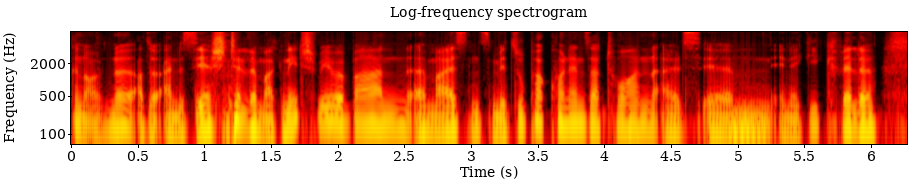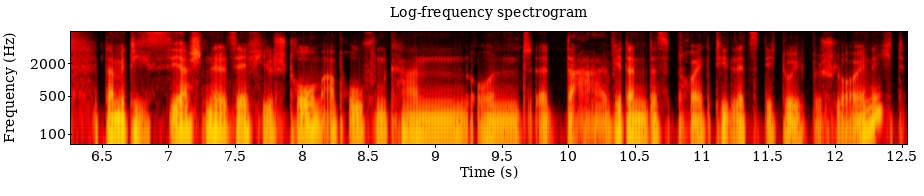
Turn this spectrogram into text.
genau. Ne? Also eine sehr schnelle Magnetschwebebahn, äh, meistens mit Superkondensatoren als ähm, hm. Energiequelle, damit ich sehr schnell sehr viel Strom abrufen kann und äh, da wird dann das Projektil letztlich durch beschleunigt.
